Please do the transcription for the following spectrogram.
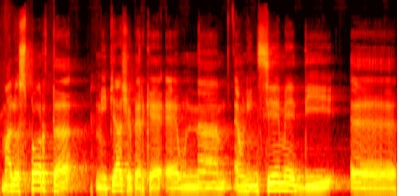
Ma lo sport mi piace perché è un, è un insieme di... eh,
